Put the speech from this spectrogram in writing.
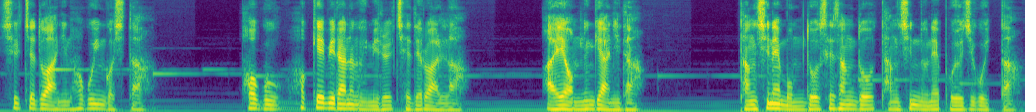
실제도 아닌 허구인 것이다. 허구, 헛개비라는 의미를 제대로 알라. 아예 없는 게 아니다. 당신의 몸도 세상도 당신 눈에 보여지고 있다.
